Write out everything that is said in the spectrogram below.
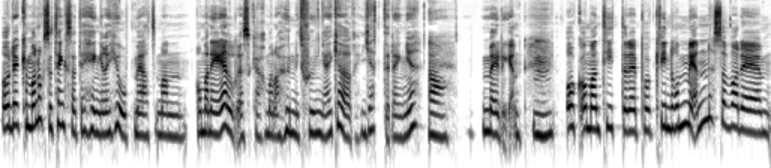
och det kan man också tänka sig att det hänger ihop med att man, om man är äldre så kanske man har hunnit sjunga i kör jättelänge. Ja. Möjligen. Mm. Och om man tittade på kvinnor och män så var det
